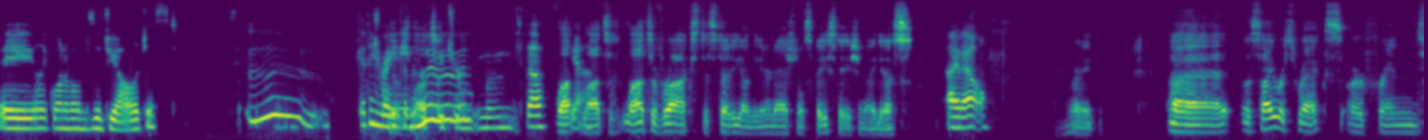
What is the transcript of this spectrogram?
they like one of them's a geologist. Ooh, getting ready for the Lots for of- future moon. moon stuff. lot, Yeah, lots of lots of rocks to study on the International Space Station, I guess. I know. Right. Uh, Osiris Rex, our friend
